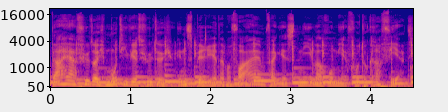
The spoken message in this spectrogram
Daher fühlt euch motiviert, fühlt euch inspiriert, aber vor allem vergesst nie, warum ihr fotografiert.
